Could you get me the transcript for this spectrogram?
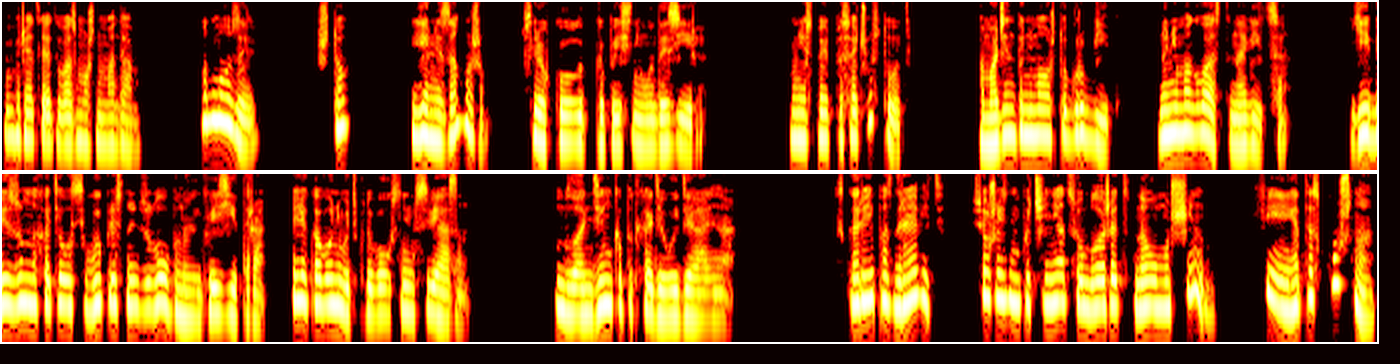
Вряд ли это возможно, мадам. Мадемуазель. Что? Я не замужем? С легкой улыбкой пояснила Дезире. Мне стоит посочувствовать? Амадин понимал, что грубит, но не могла остановиться. Ей безумно хотелось выплеснуть злобу на инквизитора или кого-нибудь, кто был с ним связан. Блондинка подходила идеально. Скорее поздравить. Всю жизнь подчиняться и ублажать одного мужчину Фи, это скучно.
